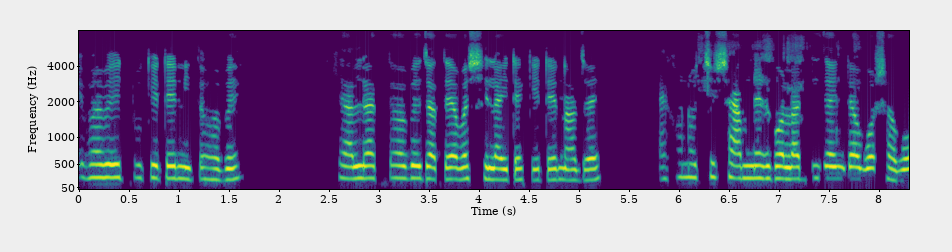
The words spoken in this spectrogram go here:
এভাবে একটু কেটে নিতে হবে। খেয়াল রাখতে হবে যাতে আবার সেলাইটা কেটে না যায়। এখন হচ্ছে সামনের গলার ডিজাইনটা বসাবো।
